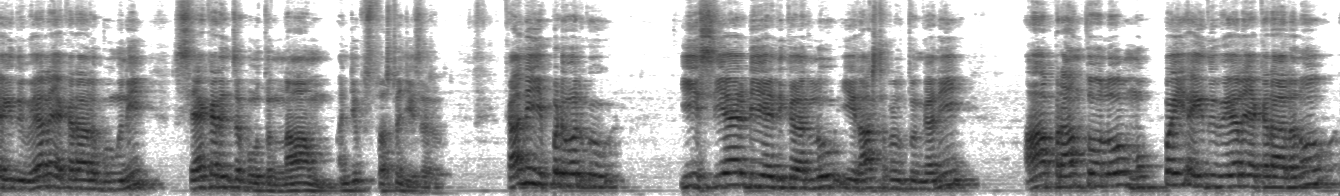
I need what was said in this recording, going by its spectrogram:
ఐదు వేల ఎకరాల భూమిని సేకరించబోతున్నాం అని చెప్పి స్పష్టం చేశారు. కానీ ఇప్పటి వరకు ఈ సిఆర్డిఏ అధికారులు ఈ రాష్ట్ర ప్రభుత్వం కానీ ఆ ప్రాంతంలో ముప్పై ఐదు వేల ఎకరాలను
